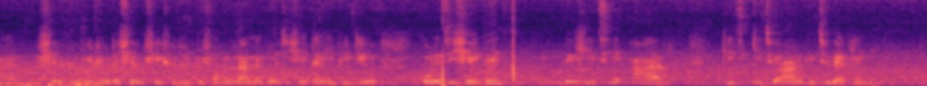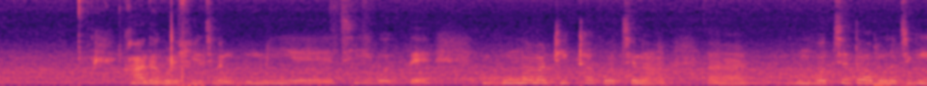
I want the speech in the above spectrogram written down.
আর সেরকম ভিডিওটা সেরকম সেই শুধু একটু সকালে রান্না করেছি সেটাই ভিডিও করেছি সেইটাই দেখিয়েছি আর কিছু কিছু আর কিছু দেখাইনি। খাওয়া দাওয়া করে শুয়েছিলাম ঘুমিয়েছি বলতে ঘুম আমার ঠিকঠাক হচ্ছে না আর ঘুম হচ্ছে তো মনে হচ্ছে কি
